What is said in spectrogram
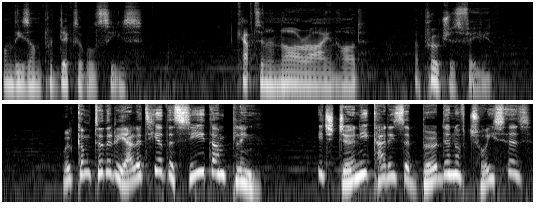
on these unpredictable seas. Captain Anara Ironhard approaches Favian. Welcome to the reality of the sea, dumpling. Each journey carries a burden of choices,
